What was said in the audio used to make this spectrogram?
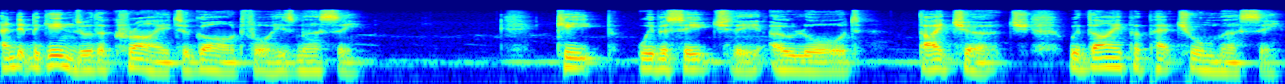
And it begins with a cry to God for His mercy. Keep, we beseech thee, O Lord, thy church with thy perpetual mercy.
